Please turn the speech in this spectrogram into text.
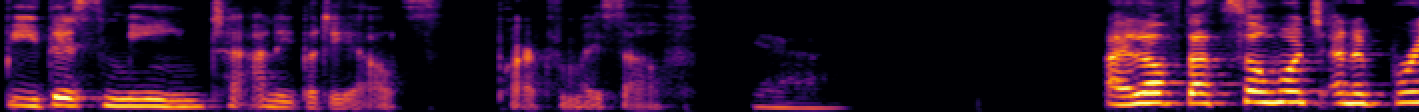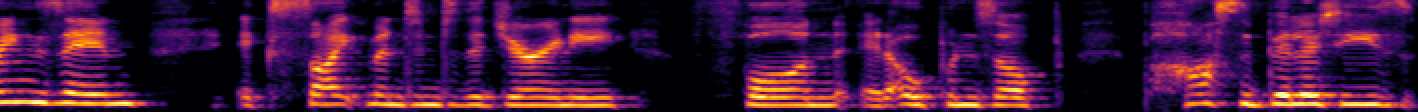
be this mean to anybody else apart from myself? Yeah. I love that so much. And it brings in excitement into the journey, fun. It opens up possibilities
